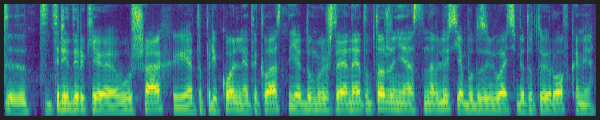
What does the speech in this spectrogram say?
три дырки в ушах, и это прикольно, это классно. Я думаю, что я на этом тоже не остановлюсь, я буду забивать себе татуировками.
